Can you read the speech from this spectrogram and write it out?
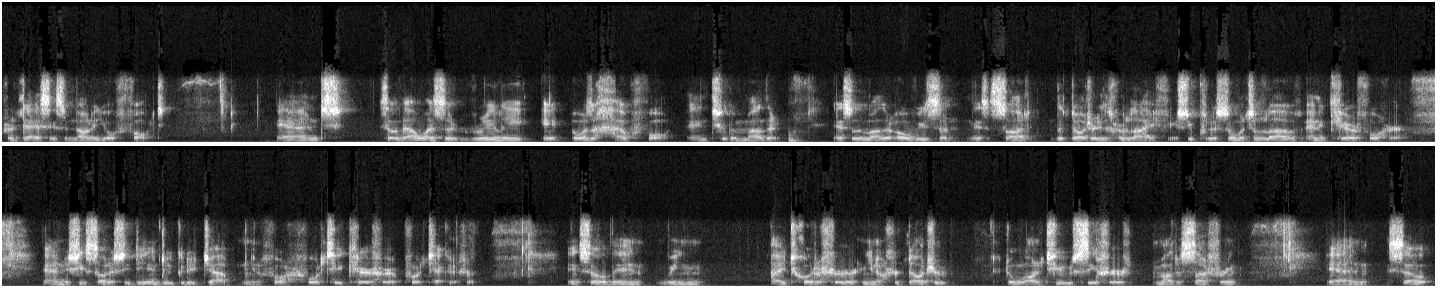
her death is not your fault. And so that was really, it was helpful and to the mother and so the mother always uh, thought the daughter is her life. And she put so much love and care for her. And she saw that she didn't do a good job, you know, for, for take care of her, protect her. And so then when I told her, you know, her daughter don't want to see her mother suffering. And so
